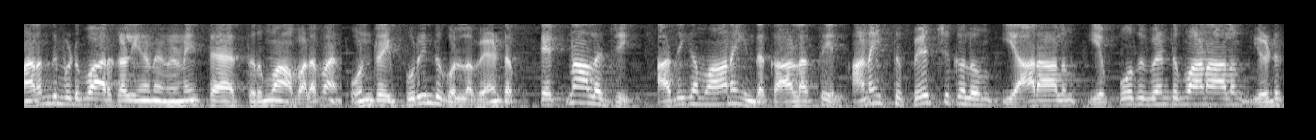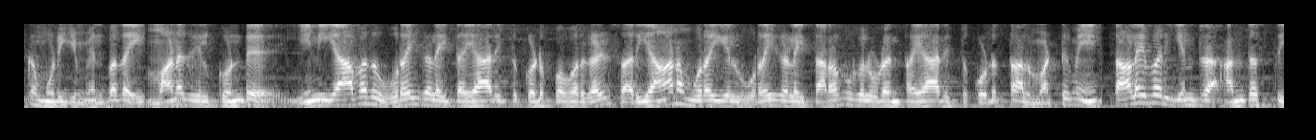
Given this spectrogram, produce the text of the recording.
மறந்து விடுவார்கள் என நினைத்த திருமாவளவன் ஒன்றை புரிந்து கொள்ள வேண்டும். டெக்னாலஜி அதிகமான இந்த காலத்தில் அனைத்து பேச்சுக்களும் யாராலும் எப்போது வேண்டுமானாலும் எடுக்க முடியும் என்பதை மனதில் கொண்டு இனியாவது உரைகளை தயாரித்து கொடுப்பவர்கள் சரியான முறையில் உரைகளை தரவுகளுடன் தயாரித்து கொடுத்தால் மட்டுமே தலைவர் என்ற அந்தஸ்து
